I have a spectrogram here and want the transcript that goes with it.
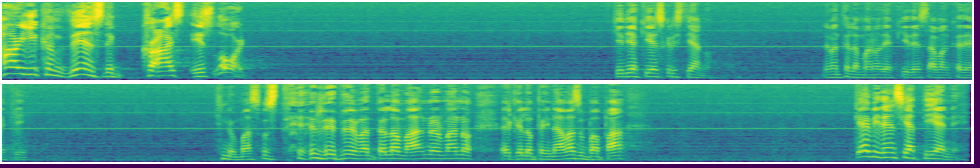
How are you convinced that Christ is Lord? ¿Quién de aquí es cristiano? Levante la mano de aquí, de esta banca de aquí. Nomás usted levantó la mano, hermano, el que lo peinaba su papá. ¿Qué evidencia tiene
